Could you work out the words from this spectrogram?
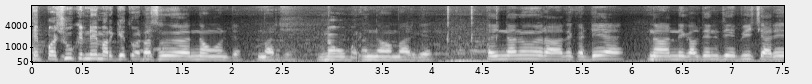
ਤੇ ਪਸ਼ੂ ਕਿੰਨੇ ਮਰ ਗਏ ਤੁਹਾਡੇ? ਬਸ ਨੌ ਮਰ ਗਏ। ਨੌ ਮਰ ਨੌ ਮਰ ਗਏ। ਇਹਨਾਂ ਨੂੰ ਰਾਤ ਕੱਢਿਆ ਨਾ ਨਿਕਲਦੇ ਨਹੀਂ ਤੇ ਵਿਚਾਰੇ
